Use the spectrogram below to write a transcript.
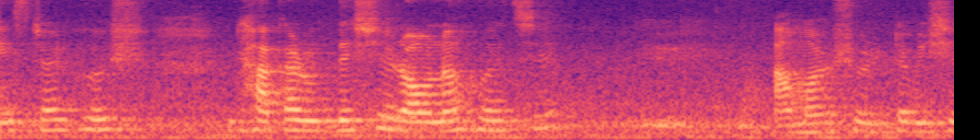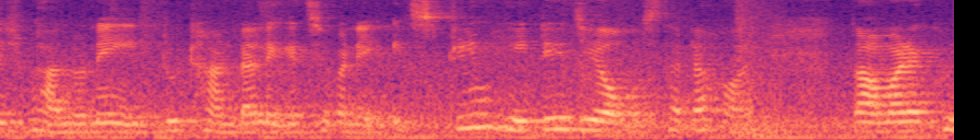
মিস্টার ঘোষ ঢাকার উদ্দেশ্যে রওনা হয়েছে। আমার শরীরটা বিশেষ ভালো নেই, একটু ঠান্ডা লেগেছে মানে এক্সট্রিম হিটে যে অবস্থাটা হয়, তো আমার এখন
